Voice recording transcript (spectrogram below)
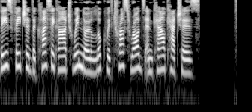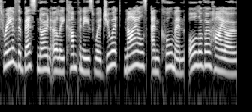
These featured the classic arch window look with truss rods and cow catchers. Three of the best-known early companies were Jewett, Niles, and Kuhlman, all of Ohio.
